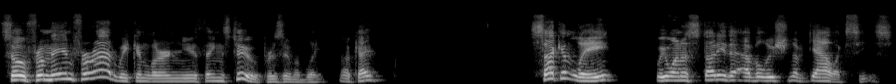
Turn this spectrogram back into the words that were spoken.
So from the infrared, we can learn new things too, presumably, okay? Secondly, we want to study the evolution of galaxies.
